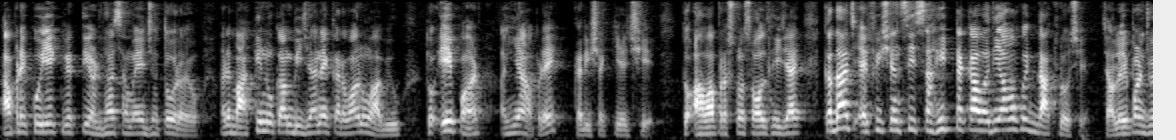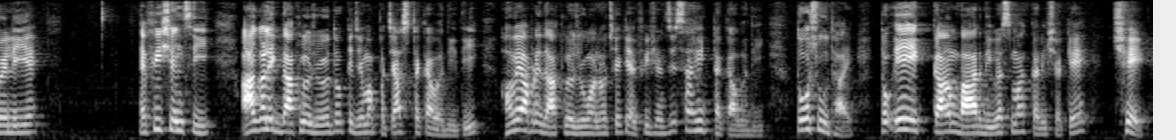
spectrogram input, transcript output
આપણે કોઈ એક વ્યક્તિ અડધા સમયે જતો રહ્યો અને બાકીનું કામ બીજાને કરવાનું આવ્યું, તો એ પણ અહીંયા આપણે કરી શકીએ છીએ. તો આવા પ્રશ્નો સોલ્વ થઈ જાય. કદાચ એફિશિયન્સી સાહીઠ ટકા વધી આવો કોઈક દાખલો છે. ચાલો એ પણ જોઈ લઈએ. એફિશિયન્સી આગળ એક દાખલો જોયો હતો કે જેમાં પચાસ ટકા વધી હતી. હવે આપણે દાખલો જોવાનો છે કે એફિશિયન્સી સાહીઠ ટકા વધી. તો શું થાય? તો એ એક કામ બાર દિવસમાં કરી શકે છે.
